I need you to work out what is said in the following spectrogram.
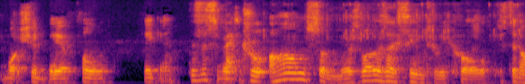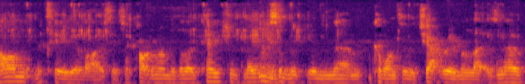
what should be a full figure. There's a spectral arm somewhere as well as I seem to recall. Just an arm that materialises. I can't remember the location. Maybe Hmm. somebody can um, come onto the chat room and let us know.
